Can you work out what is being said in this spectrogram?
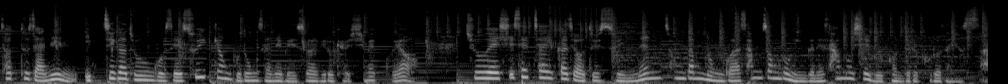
첫 투자는 입지가 좋은 곳에 수익형 부동산을 매수하기로 결심했고요. 추후에 시세 차이까지 얻을 수 있는 청담동과 삼성동 인근의 사무실 물건들을 보러 다녔어요.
